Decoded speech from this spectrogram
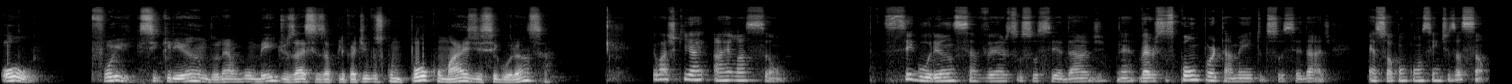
Ou foi se criando né, algum meio de usar esses aplicativos com um pouco mais de segurança? Eu acho que a, a relação segurança versus sociedade, né, versus comportamento de sociedade, é só com conscientização.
